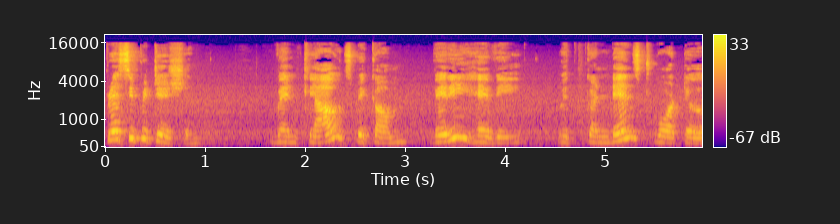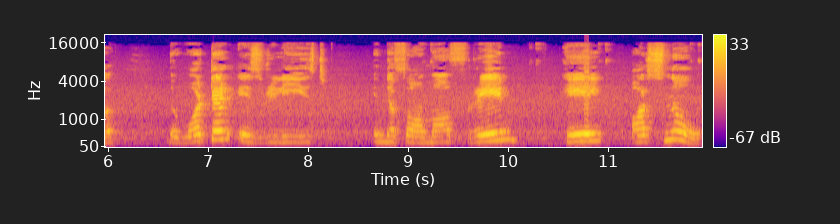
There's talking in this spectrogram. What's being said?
Precipitation When clouds become very heavy with condensed water, the water is released in the form of rain, hail or snow.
